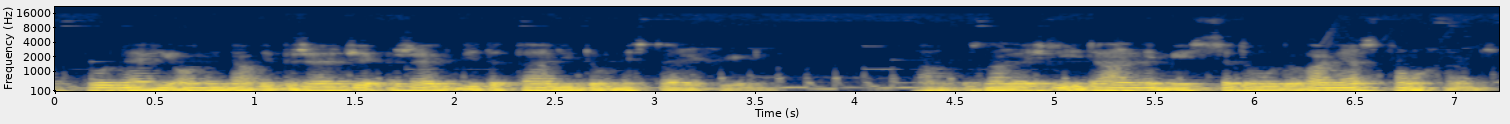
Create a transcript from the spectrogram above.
Odpłynęli oni na wybrzeże, gdzie dotarli do Mystery Hill. Tam znaleźli idealne miejsce do budowania Stonehenge,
